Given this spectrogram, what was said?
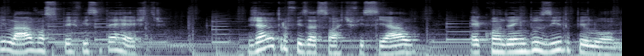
e lavam a superfície terrestre. Já a eutrofização artificial é quando é induzido pelo homem,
